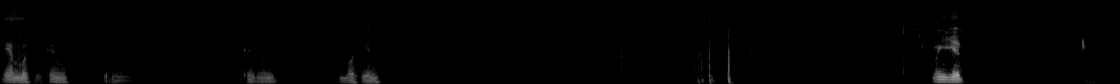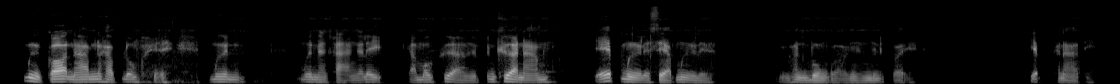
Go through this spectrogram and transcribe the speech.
เนี่ยมือถึงคือถึงมันบ่เห็นมันเหยียดมือกาะน้ำนะครับ ลงไปมืนมืนขางๆก็เลยกำเอาเครือเป็นเครือน้ำเจ็บมือเลยแสบมือเลยนี่มันบงออกอย่างนี้ก่อย เจ็บขนาดนี้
